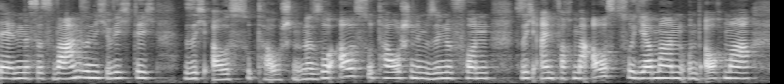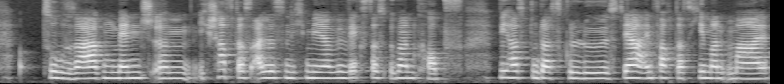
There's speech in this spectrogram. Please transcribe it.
Denn es ist wahnsinnig wichtig, sich auszutauschen. Also auszutauschen im Sinne von sich einfach mal auszujammern und auch mal zu sagen, Mensch, ähm, ich schaffe das alles nicht mehr, mir wächst das über den Kopf, wie hast du das gelöst? Ja, einfach, dass jemand mal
